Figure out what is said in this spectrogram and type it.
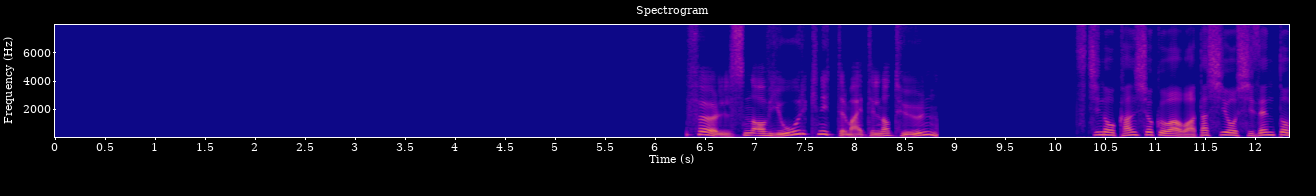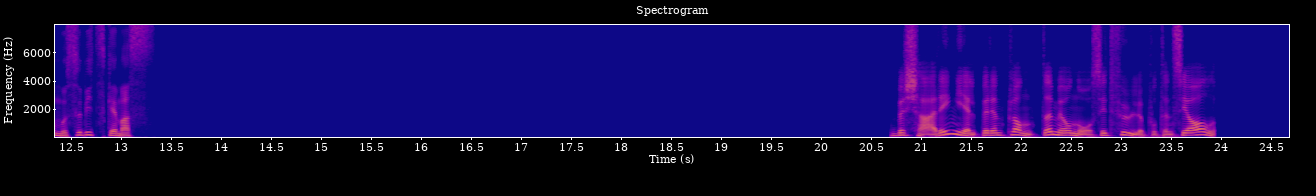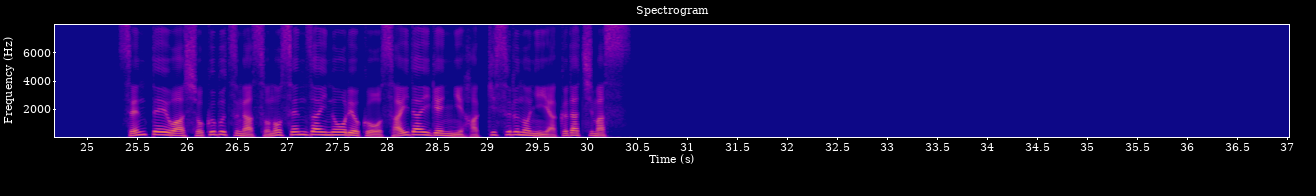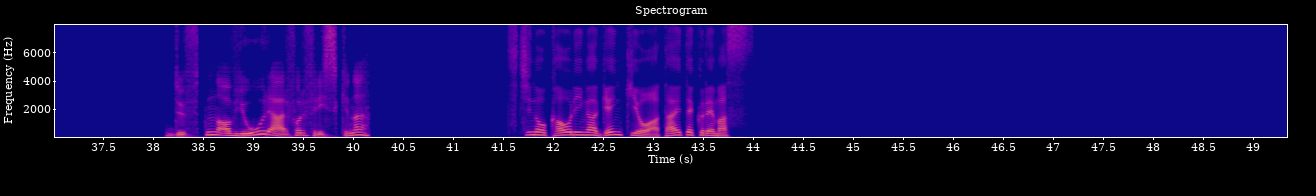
土の感触は私を自然と結びつけます。Beskjæring hjelper en plante med å nå sitt fulle potensial. 剪定は植物がその潜在能力を最大限に発揮するのに役立ちます。Er. 土の香りが元気を与えてくれます。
